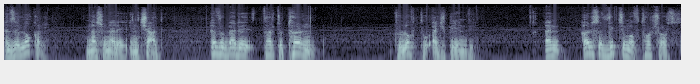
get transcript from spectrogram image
And the local, nationally, in Chad, everybody start to turn to look to AGPNV. And also victim of tortures.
